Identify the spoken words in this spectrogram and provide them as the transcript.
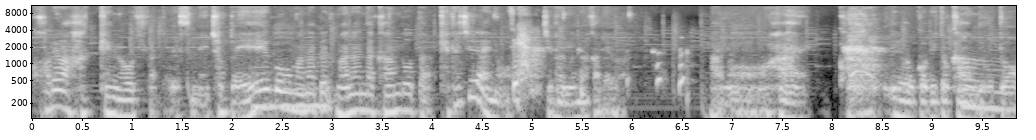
これは発見が大きかったですね。ちょっと英語を学ぶ、学んだ感動とは桁違いの自分の中では。あの、はい。こう、喜びと感動と、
